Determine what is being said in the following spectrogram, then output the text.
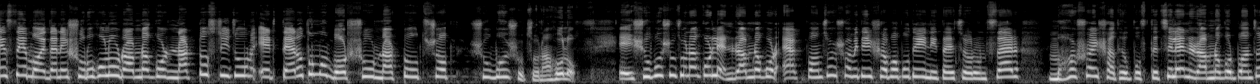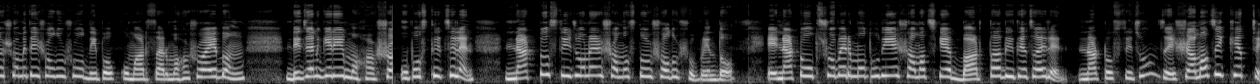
আরএসএ ময়দানে শুরু হলো রামনগর নাট্য সৃজন। এর তেরোতম বর্ষ নাট্য উৎসব শুভ সূচনা হলো। এই শুভ সূচনা করলেন রামনগর এক পঞ্চায়েত সমিতির সভাপতি নিতাই চরণ স্যার। মহাশয়ের সাথে উপস্থিত ছিলেন রামনগর পঞ্চায়েত সমিতির সদস্য দীপক কুমার স্যার মহাশয় এবং ডিজানগিরি মহাশয় উপস্থিত ছিলেন নাট্য সৃজনের সমস্ত সদস্যবৃন্দ। এই নাট্য উৎসবের মধ্য দিয়ে সমাজকে বার্তা দিতে চাইলেন নাট্য সৃজন যে সামাজিক ক্ষেত্রে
